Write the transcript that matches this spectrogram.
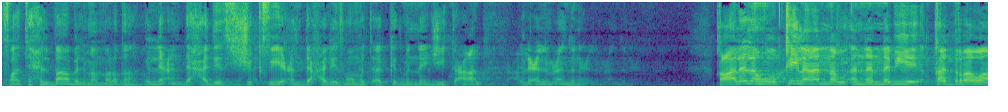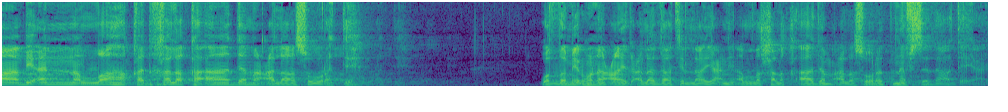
فاتح الباب الإمام رضا اللي عنده حديث يشك فيه عنده حديث مو متأكد منه يجي تعال العلم عندنا. قال له قيل أن أن النبي قد روى بأن الله قد خلق آدم على صورته. والضمير هنا عائد على ذات الله يعني الله خلق آدم على صورة نفسه ذاته يعني.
